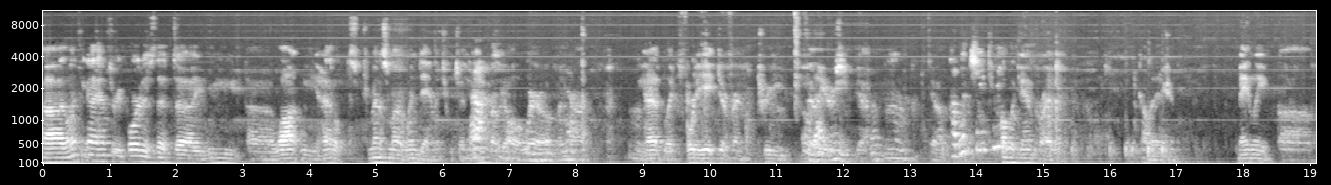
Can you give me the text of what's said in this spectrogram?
Uh, the only thing I have to report is that, uh, we, uh, lot, we had a tremendous amount of wind damage, which I think Yeah. you're probably all aware of, and, uh, we had like forty-eight different tree Oh, that failures, many? yeah, Mm. yeah, Public shade tree? public and private combination. Mainly, uh,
